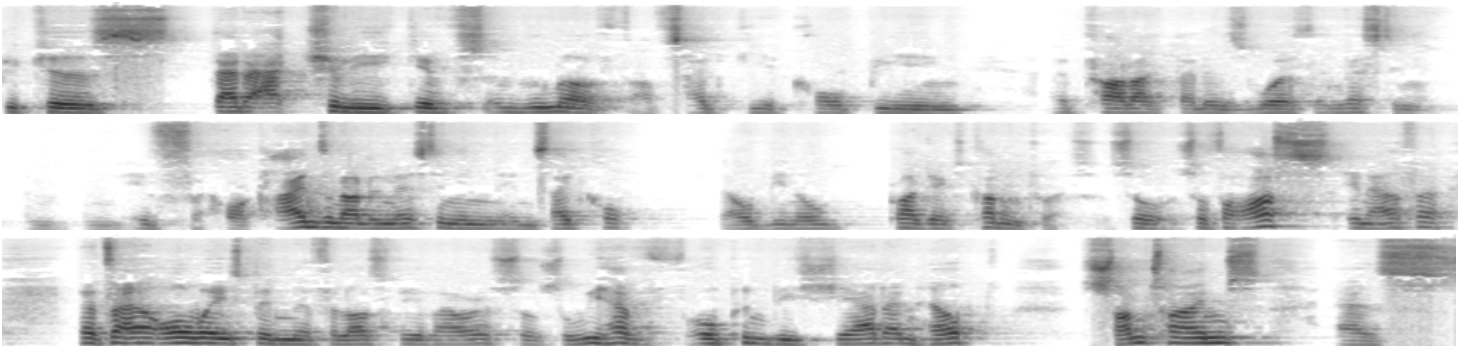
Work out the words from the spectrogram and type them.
because that actually gives a room of, of Sitecore being a product that is worth investing in. And, and if our clients are not investing in, in there will be no projects coming to us. So, so for us in Alpha, that's always been the philosophy of ours. So, so we have openly shared and helped sometimes as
